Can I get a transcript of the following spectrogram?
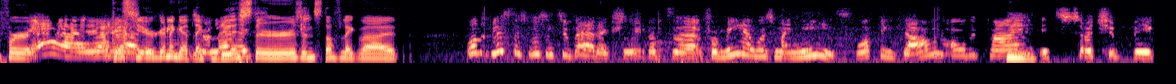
for Yeah, yeah, because yeah. you're the gonna get like legs. blisters and stuff like that. Well, the blisters wasn't too bad actually, but uh, for me it was my knees. Walking down all the time, Hmm. it's such a big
